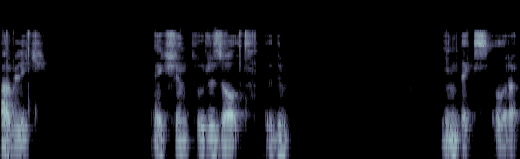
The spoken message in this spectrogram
Public action to result dedim. Index olarak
